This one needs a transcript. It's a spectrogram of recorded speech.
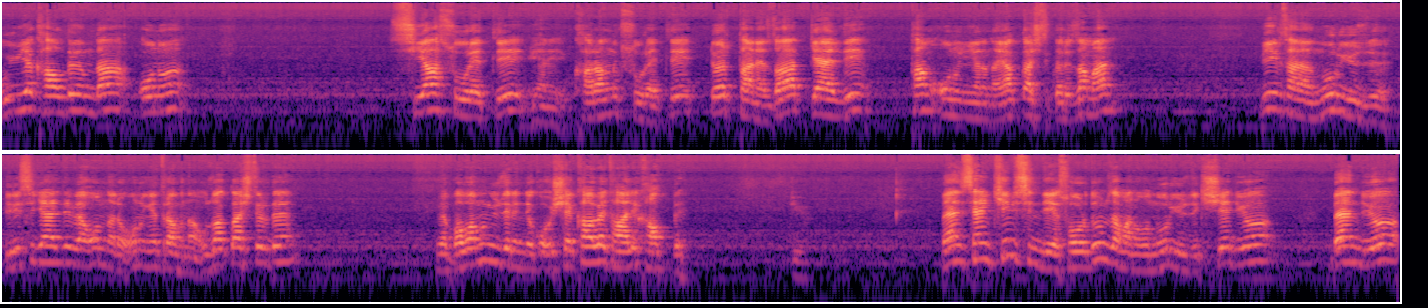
Uyuyakaldığımda onu siyah suretli yani karanlık suretli dört tane zat geldi. Tam onun yanına yaklaştıkları zaman bir tane nur yüzlü birisi geldi ve onları onun etrafından uzaklaştırdı. Ve babamın üzerindeki o şekavet hali kalktı. Diyor. Ben sen kimsin diye sorduğum zaman o nur yüzlü kişiye diyor ben diyor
